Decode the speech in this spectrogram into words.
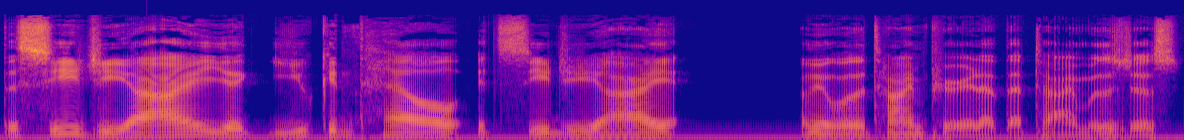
The CGI, you, you can tell it's CGI. I mean, well, the time period at that time was just,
